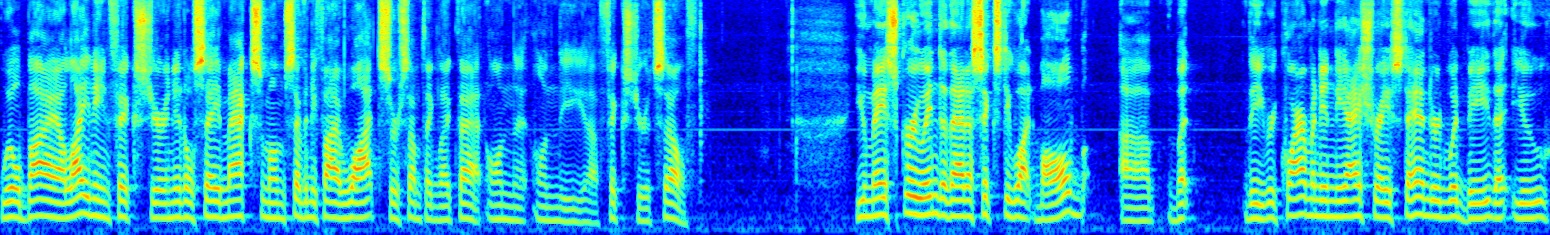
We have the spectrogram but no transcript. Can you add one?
we'll buy a lighting fixture and it'll say maximum 75 watts or something like that on the, on the uh, fixture itself. You may screw into that a 60 watt bulb, uh, but the requirement in the ASHRAE standard would be that you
